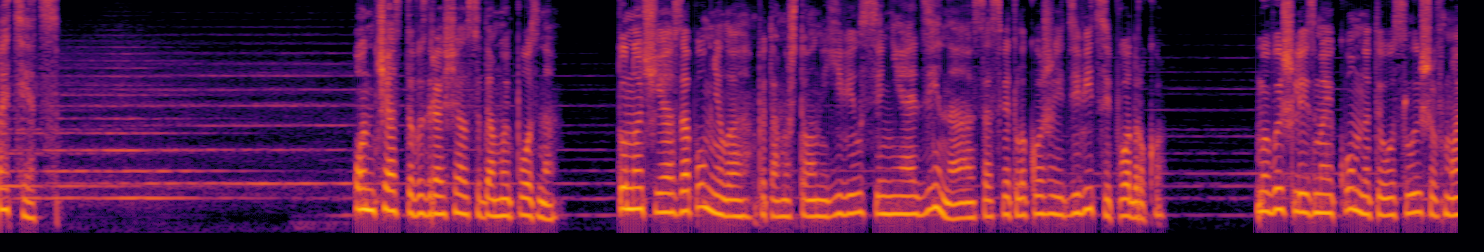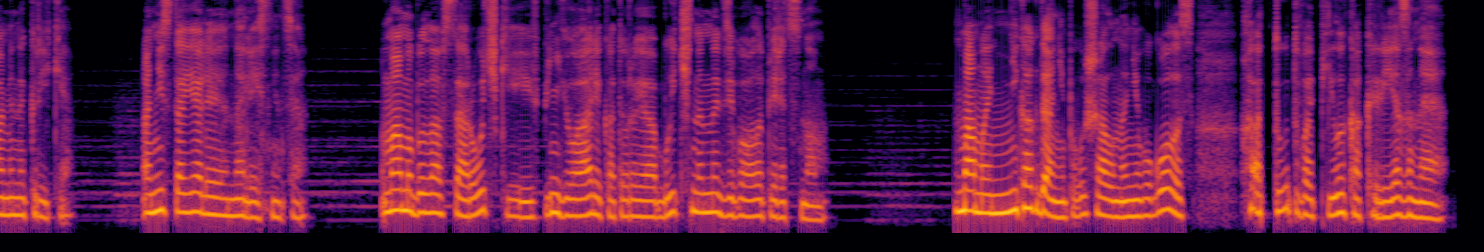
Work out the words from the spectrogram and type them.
Отец. Он часто возвращался домой поздно. Ту ночь я запомнила, потому что он явился не один, а со светлокожей девицей под руку. Мы вышли из моей комнаты, услышав мамины крики. Они стояли на лестнице. Мама была в сорочке и в пеньюаре, который обычно надевала перед сном. Мама никогда не повышала на него голос, а тут вопила как резаная.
